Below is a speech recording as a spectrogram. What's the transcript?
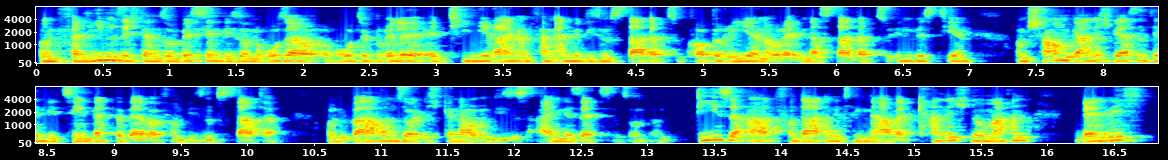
und verlieben sich dann so ein bisschen wie so ein rosa-rote Brille-Teenie rein und fangen an, mit diesem Startup zu kooperieren oder in das Startup zu investieren und schauen gar nicht, wer sind denn die zehn Wettbewerber von diesem Startup und warum sollte ich genau in dieses eine setzen. Und diese Art von datengetriebener Arbeit kann ich nur machen, wenn ich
